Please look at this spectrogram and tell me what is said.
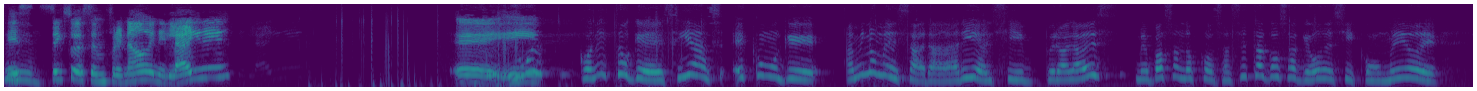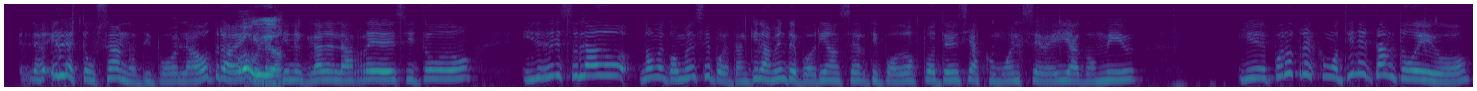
es sexo desenfrenado en el aire. Eh, con esto que decías, es como que a mí no me desagradaría el chip, pero a la vez me pasan dos cosas. Esta cosa que vos decís, como medio de. él la está usando, tipo, la otra vez que la tiene clara en las redes y todo. Y desde ese lado no me convence porque tranquilamente podrían ser tipo dos potencias como él se veía conmigo. Y eh, por otra es como tiene tanto ego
